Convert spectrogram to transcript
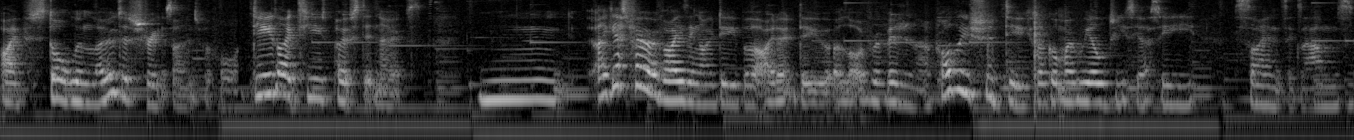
I've stolen loads of street signs before. Do you like to use post-it notes? Mm, I guess for revising I do, but I don't do a lot of revision. I probably should do because I've got my real GCSE science exams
